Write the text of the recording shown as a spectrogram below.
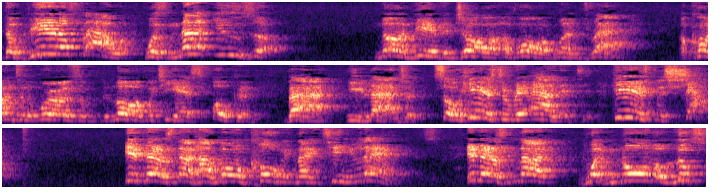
The bin of flour was not used up nor did the jar of oil run dry, according to the words of the Lord which he has spoken by Elijah. So here's the reality. Here's the shout. It matters not how long COVID-19 lasts. It matters not what normal looks,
